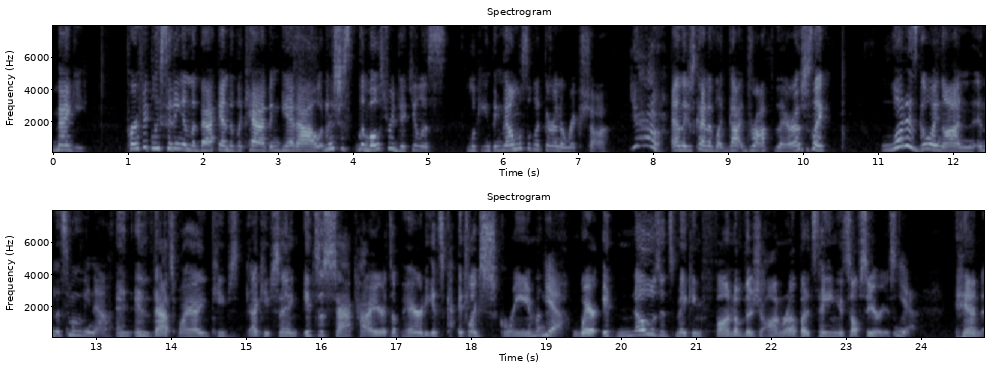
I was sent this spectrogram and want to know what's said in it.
Maggie perfectly sitting in the back end of the cab and get out, and it's just the most ridiculous looking thing. They almost look like they're in a rickshaw, Yeah. and they just kind of like got dropped there. I was just like, what is going on in this movie now? and and that's why I keep I keep saying it's a satire, it's a parody. It's it's like Scream, Yeah, where it knows it's making fun of the genre, but it's taking itself seriously. yeah, and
